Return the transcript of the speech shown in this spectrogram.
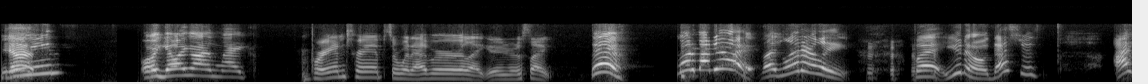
You know what I Yeah. mean? Or going on like brand trips or whatever, like and you're just like, damn, what am I doing? Like literally. but you know, that's just I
